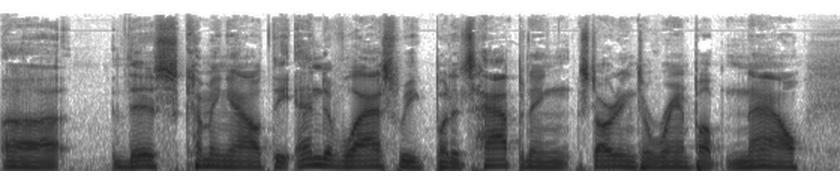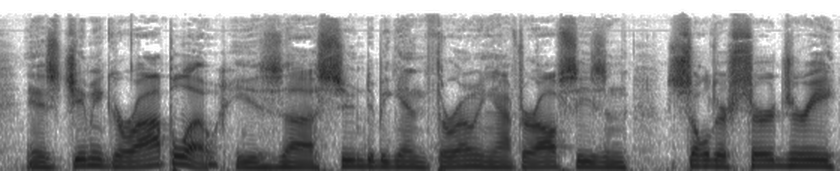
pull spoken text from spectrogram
uh, this coming out the end of last week, but it's happening, starting to ramp up now, is Jimmy Garoppolo. He's uh, soon to begin throwing after offseason shoulder surgery.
